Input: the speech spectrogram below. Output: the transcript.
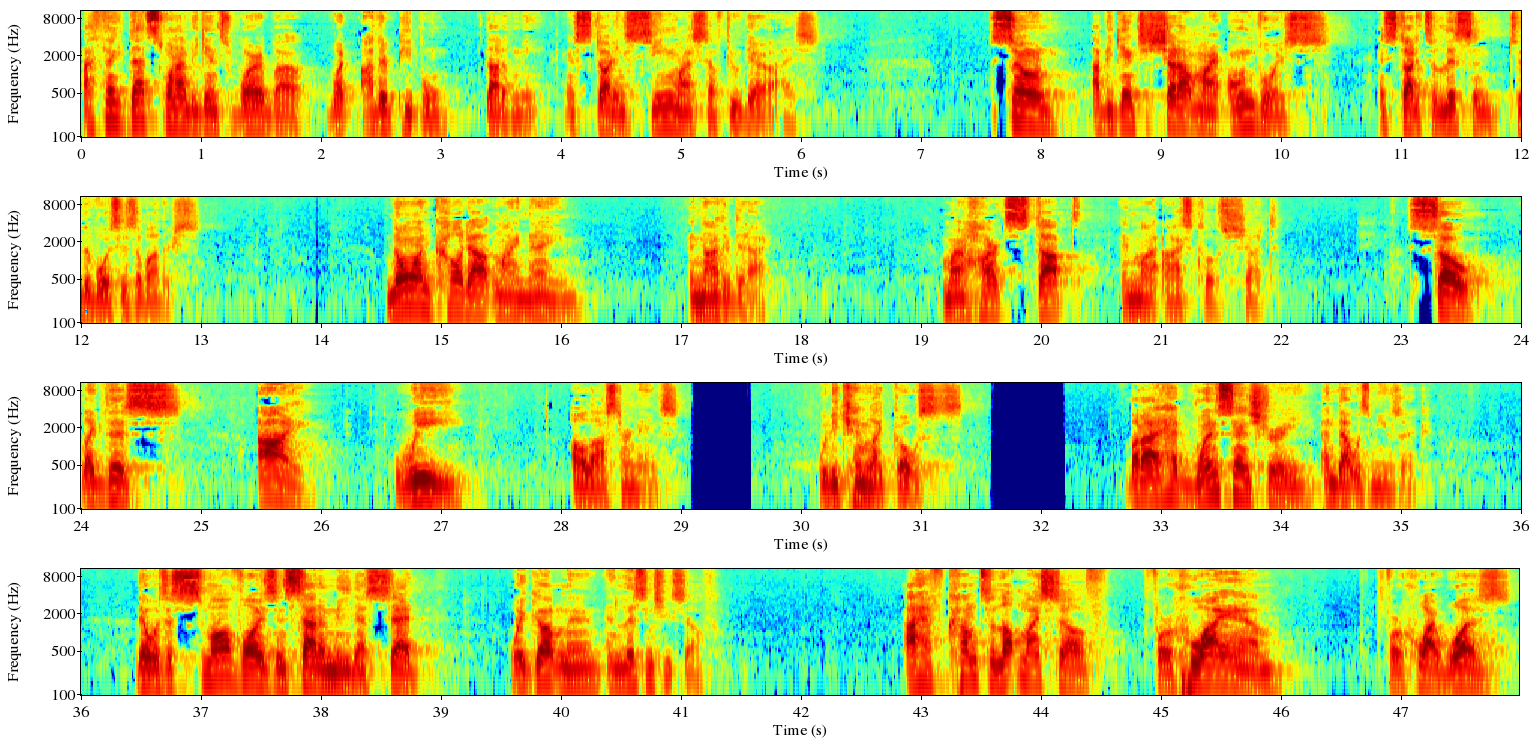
I think that's when I began to worry about what other people thought of me and starting seeing myself through their eyes. Soon, I began to shut out my own voice and started to listen to the voices of others. No one called out my name, and neither did I. My heart stopped and my eyes closed shut. So, like this, I, we all lost our names we became like ghosts. But I had one century, and that was music. There was a small voice inside of me that said, Wake up, man, and listen to yourself. I have come to love myself for who I am, for who I was,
